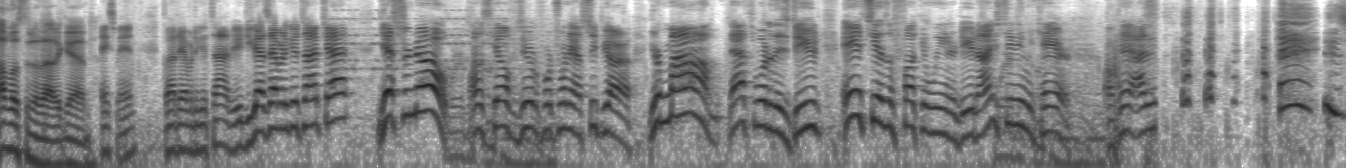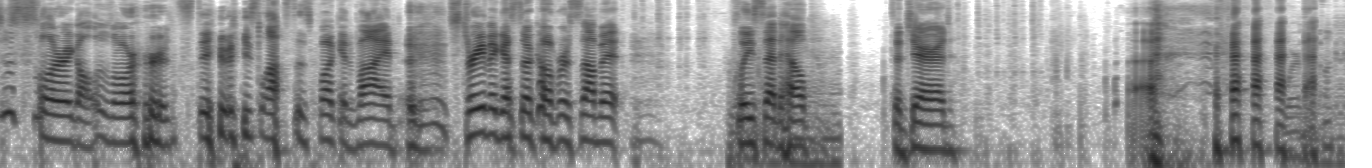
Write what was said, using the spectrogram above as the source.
I'm listening to that again. Thanks, man. Glad you're having a good time, dude. You guys having a good time, chat? Yes or no? On a scale from 0 to 420, how CPR? Your mom! That's what it is, dude. And she has a fucking wiener, dude. I just didn't even care. Okay? I didn't... He's just slurring all his words, dude. He's lost his fucking mind. Streaming has took over Summit. Please send help to Jared. Fuck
